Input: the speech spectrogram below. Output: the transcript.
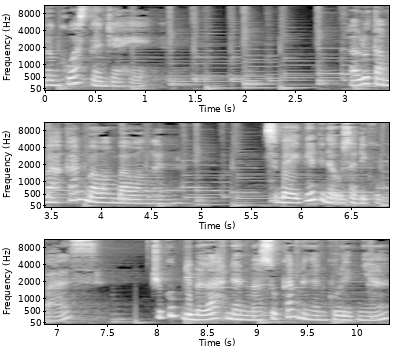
lengkuas dan jahe. Lalu tambahkan bawang-bawangan. Sebaiknya tidak usah dikupas, cukup dibelah dan masukkan dengan kulitnya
